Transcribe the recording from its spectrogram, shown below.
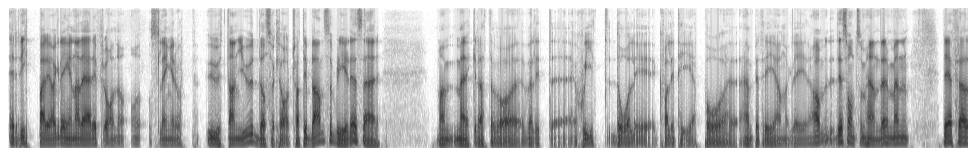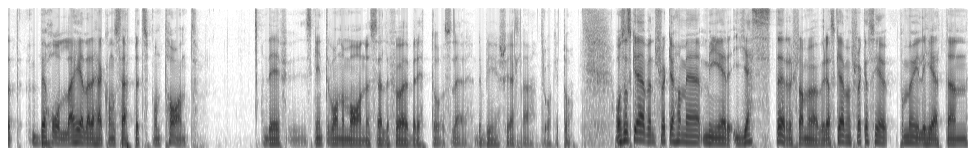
rippar jag grejerna därifrån och, och slänger upp utan ljud då såklart. Så att ibland så blir det så här man märker att det var väldigt eh, skitdålig kvalitet på eh, mp3 och grejer. Ja, men det är sånt som händer, men det är för att behålla hela det här konceptet spontant. Det ska inte vara något manus eller förberett och sådär. Det blir så jäkla tråkigt då. Och så ska jag även försöka ha med mer gäster framöver. Jag ska även försöka se på möjligheten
